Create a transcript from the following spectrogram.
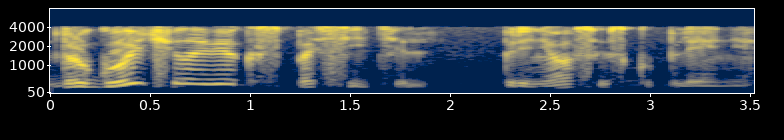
Другой человек, Спаситель, принес искупление.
